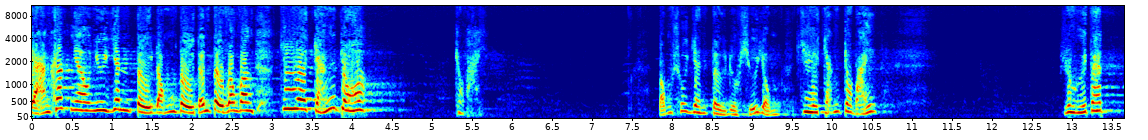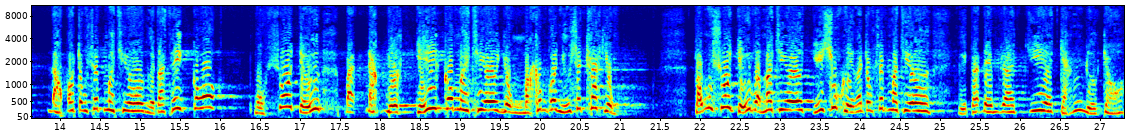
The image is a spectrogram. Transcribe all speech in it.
dạng khác nhau như danh từ, động từ, tỉnh từ, vân vân chia chẳng cho. Cho bảy. Tổng số danh từ được sử dụng chia chẳng cho bảy. Rồi người ta đọc ở trong sách Matthew, người ta thấy có một số chữ mà đặc biệt chỉ có Matthew dùng mà không có những sách khác dùng tổng số chữ và Matthew chỉ xuất hiện ở trong sách Matthew. Người ta đem ra chia chẳng được cho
